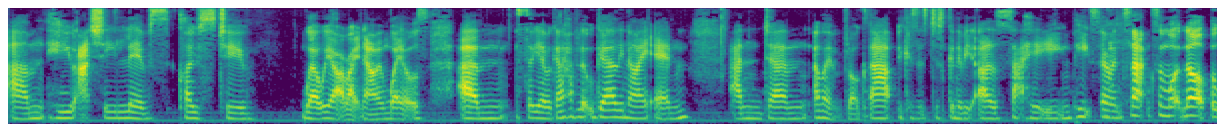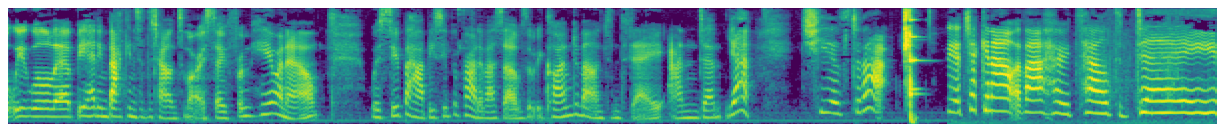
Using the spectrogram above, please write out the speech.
um, who actually lives close to where we are right now in Wales. Um, so yeah, we're gonna have a little girly night in and um, I won't vlog that because it's just gonna be us sat here eating pizza and snacks and whatnot, but we will uh, be heading back into the town tomorrow. So from here on out, we're super happy, super proud of ourselves that we climbed a mountain today. And um, yeah, cheers to that. We are checking out of our hotel today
